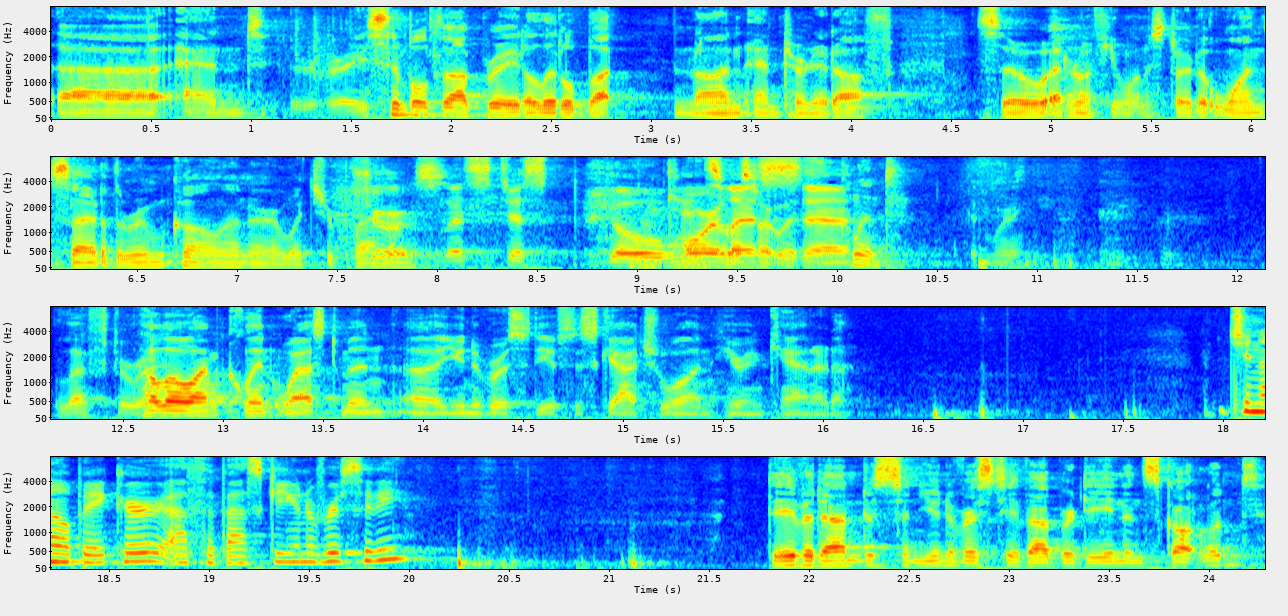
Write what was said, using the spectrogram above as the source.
Uh, and they're very simple to operate, a little button on and turn it off. So I don't know if you want to start at one side of the room, Colin, or what your plan sure. is. Sure, let's just go okay, more so or less. Start with uh, Clint. Good morning left or right? Hello, I'm Clint Westman, uh, University of Saskatchewan here in Canada. Janelle Baker, Athabasca University. David Anderson, University of Aberdeen in Scotland.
